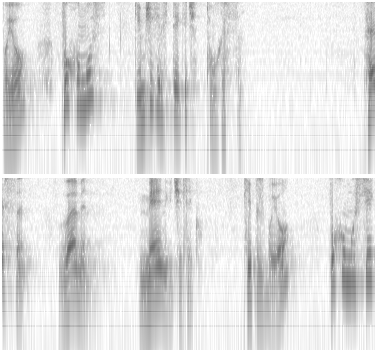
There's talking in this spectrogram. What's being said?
буюу бүх хүмүүс гимших хэрэгтэй гэж тунхагласан. person, women men гэж хэлээг. People буюу бүх хүмүүсийг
